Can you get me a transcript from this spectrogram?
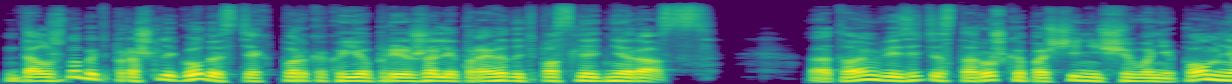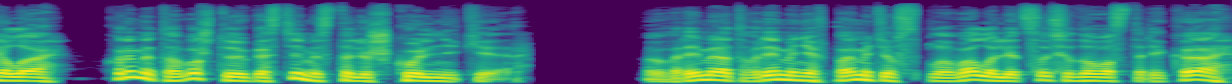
Должно быть, прошли годы с тех пор, как ее приезжали проведать последний раз. О том визите старушка почти ничего не помнила, кроме того, что ее гостями стали школьники. Время от времени в памяти всплывало лицо седого старика,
